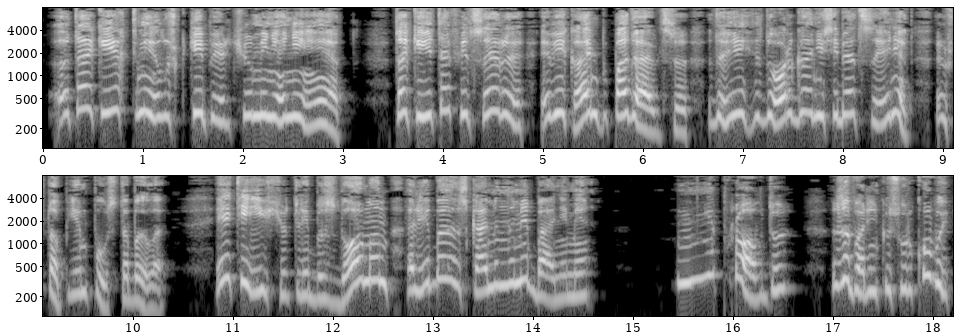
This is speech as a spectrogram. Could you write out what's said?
— Таких-то, милушка, теперь у меня нет. Такие-то офицеры веками попадаются, да и дорого они себя ценят, чтоб им пусто было. Эти ищут либо с домом, либо с каменными банями. — Неправда, за Варенькой Сурковой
